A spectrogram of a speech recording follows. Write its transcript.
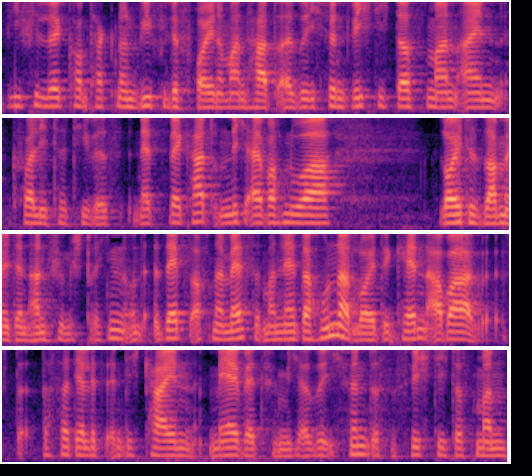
wie viele Kontakte und wie viele Freunde man hat. Also ich finde wichtig, dass man ein qualitatives Netzwerk hat und nicht einfach nur Leute sammelt, in Anführungsstrichen. Und selbst auf einer Messe, man lernt da 100 Leute kennen, aber das hat ja letztendlich keinen Mehrwert für mich. Also ich finde, es ist wichtig, dass man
